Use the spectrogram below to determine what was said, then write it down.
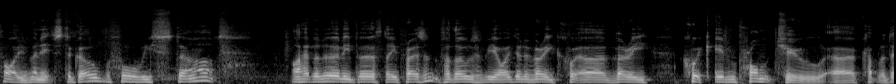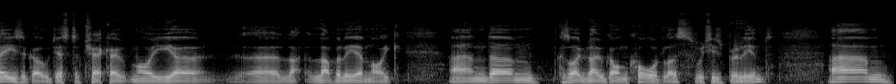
five minutes to go before we start. I had an early birthday present for those of you. I did a very, qu uh, very quick impromptu uh, a couple of days ago just to check out my uh, uh, lavalier mic, and because um, I've now gone cordless, which is brilliant. Um,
